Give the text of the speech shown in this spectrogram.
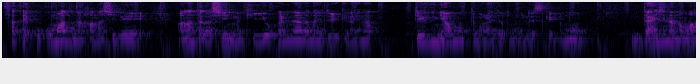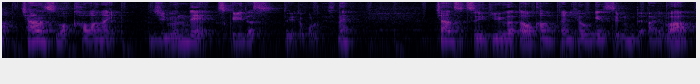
さてここまでの話であなたが真の起業家にならないといけないなというふうには思ってもらえたと思うんですけれども大事なのはチャンスは買わない。自分で作り出すというところですね。チャンス追求型を簡単に表現するのであれば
